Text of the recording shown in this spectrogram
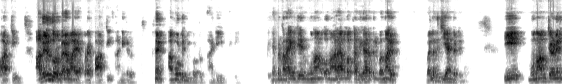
പാർട്ടിയും അതിലും ദുർബലമായ കുറെ പാർട്ടി അണികളും അങ്ങോട്ടും ഇങ്ങോട്ടും അടിയും പിടിയും പിന്നെ പിണറായി വിജയൻ മൂന്നാമതോ നാലാമതോ ഒക്കെ അധികാരത്തിൽ വന്നാലും വല്ലതും ചെയ്യാൻ പറ്റുമോ? ഈ മൂന്നാം ടേണിൽ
